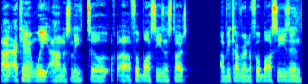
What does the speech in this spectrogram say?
I, I can't wait honestly till uh, football season starts. I'll be covering the football season.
